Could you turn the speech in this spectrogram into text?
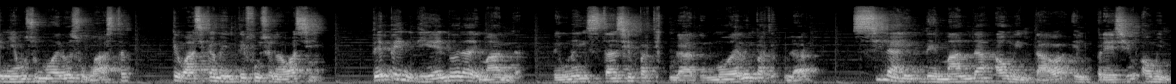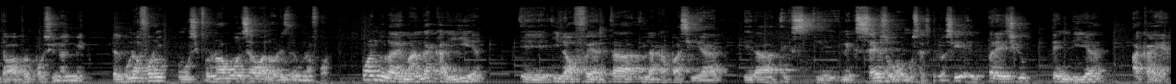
teníamos un modelo de subasta que básicamente funcionaba así. Dependiendo de la demanda de una instancia en particular, de un modelo en particular, si la demanda aumentaba, el precio aumentaba proporcionalmente. De alguna forma, como si fuera una bolsa de valores de alguna forma. Cuando la demanda caía eh, y la oferta y la capacidad era eh, en exceso, vamos a decirlo así, el precio tendía a caer.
